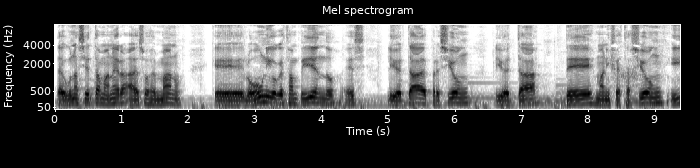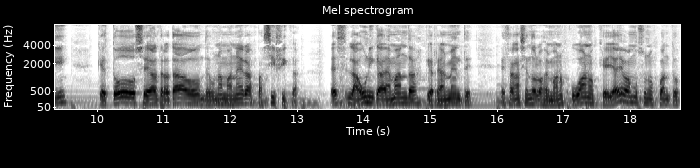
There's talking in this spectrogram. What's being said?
de alguna cierta manera a esos hermanos que lo único que están pidiendo es libertad de expresión, libertad de manifestación y que todo sea tratado de una manera pacífica. Es la única demanda que realmente están haciendo los hermanos cubanos, que ya llevamos unos cuantos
